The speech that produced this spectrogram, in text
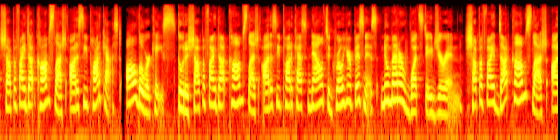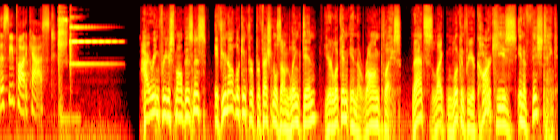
shopify.com slash odyssey podcast, all lowercase. Go to shopify.com slash odyssey podcast now to grow your business, no matter what stage you're in. Shopify.com slash odyssey podcast. Hiring for your small business? If you're not looking for professionals on LinkedIn, you're looking in the wrong place. That's like looking for your car keys in a fish tank.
